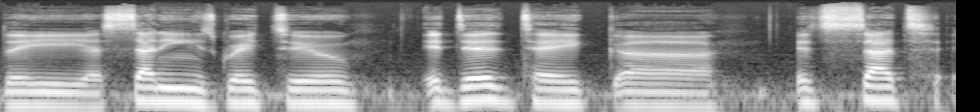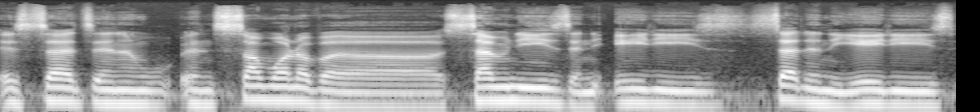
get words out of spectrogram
the uh, setting is great too. It did take uh, it's set it's set in in somewhat of a 70s and 80s set in the 80s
